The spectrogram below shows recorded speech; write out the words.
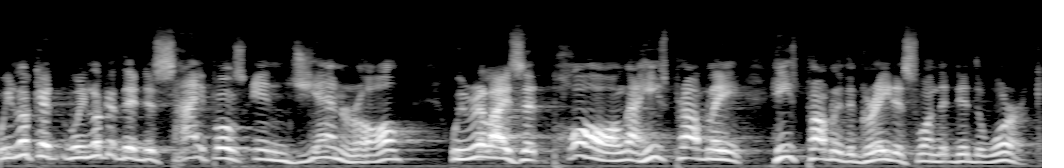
We look at, we look at the disciples in general, we realize that Paul, now he's probably, he's probably the greatest one that did the work.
